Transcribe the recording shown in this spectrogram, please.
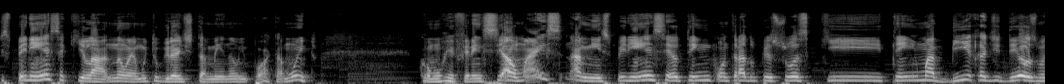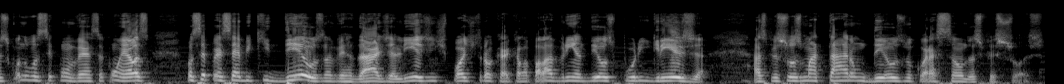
experiência, que lá não é muito grande, também não importa muito, como referencial, mas na minha experiência eu tenho encontrado pessoas que têm uma birra de Deus, mas quando você conversa com elas, você percebe que Deus, na verdade, ali a gente pode trocar aquela palavrinha Deus por igreja. As pessoas mataram Deus no coração das pessoas.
